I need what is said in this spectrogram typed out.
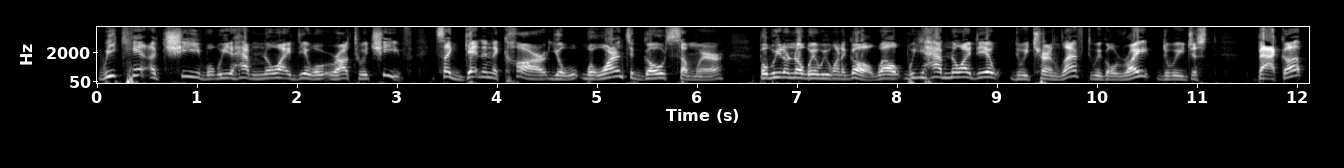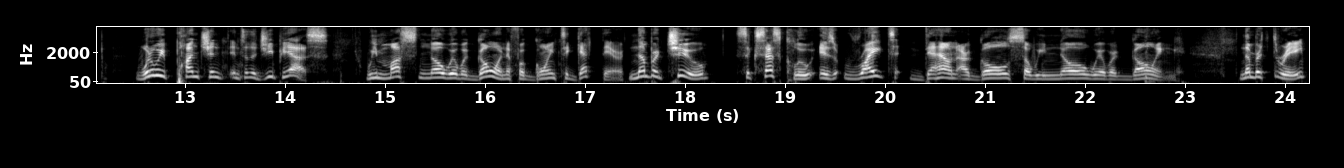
We can't achieve what we have no idea what we're out to achieve. It's like getting in a car, you're wanting to go somewhere, but we don't know where we want to go. Well, we have no idea. Do we turn left? Do we go right? Do we just back up? What do we punch in, into the GPS? We must know where we're going if we're going to get there. Number two, success clue is write down our goals so we know where we're going. Number three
